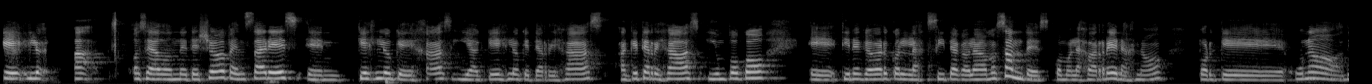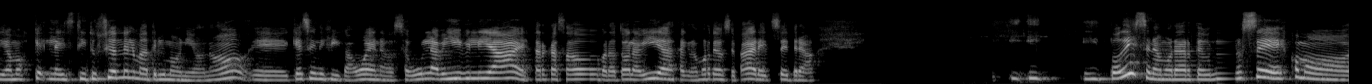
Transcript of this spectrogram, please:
que, Ah, o sea, donde te lleva a pensar es en qué es lo que dejas y a qué es lo que te arriesgas, a qué te arriesgas y un poco eh, tiene que ver con la cita que hablábamos antes, como las barreras, ¿no? Porque uno, digamos, que la institución del matrimonio, ¿no? Eh, ¿Qué significa? Bueno, según la Biblia, estar casado para toda la vida hasta que la muerte los separe, etc. Y, podés enamorarte, no sé, es como,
